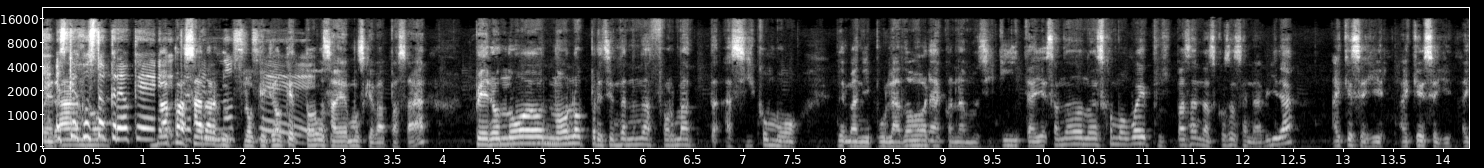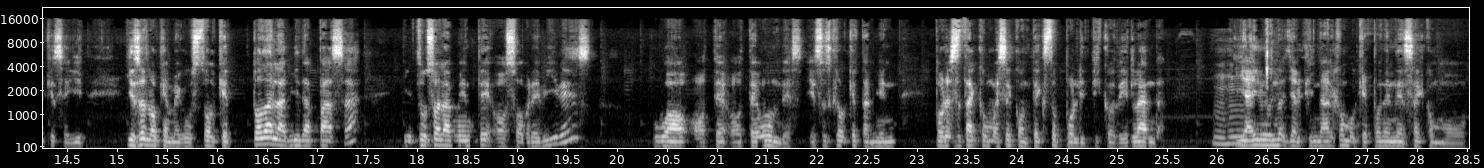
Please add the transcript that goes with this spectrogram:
Es que justo creo que. va a pasar algo, lo que creo que todos sabemos que va a pasar, pero no, no lo presentan de una forma así como de manipuladora con la musiquita y eso, no, no es como, güey, pues pasan las cosas en la vida, hay que seguir, hay que seguir, hay que seguir. Y eso es lo que me gustó, que toda la vida pasa y tú solamente o sobrevives o, o te, o te hundes. Y eso es creo que también, por eso está como ese contexto político de Irlanda. Ujú. Y hay uno, y al final como que ponen esa como,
